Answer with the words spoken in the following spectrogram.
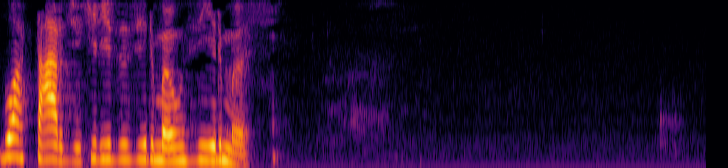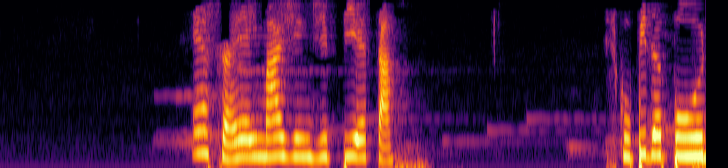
Boa tarde, queridos irmãos e irmãs. Essa é a imagem de Pietà, esculpida por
